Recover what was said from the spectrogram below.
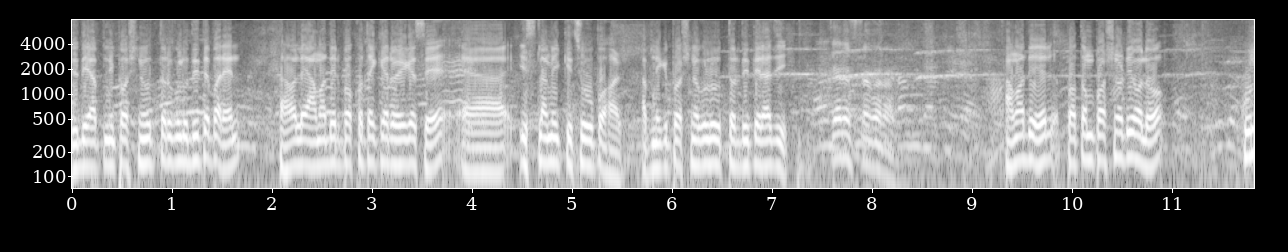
যদি আপনি প্রশ্নের উত্তরগুলো দিতে পারেন তাহলে আমাদের পক্ষ থেকে রয়ে গেছে ইসলামিক কিছু উপহার। আপনি কি প্রশ্নগুলোর উত্তর দিতে রাজি? আমাদের প্রথম প্রশ্নটি হলো কোন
